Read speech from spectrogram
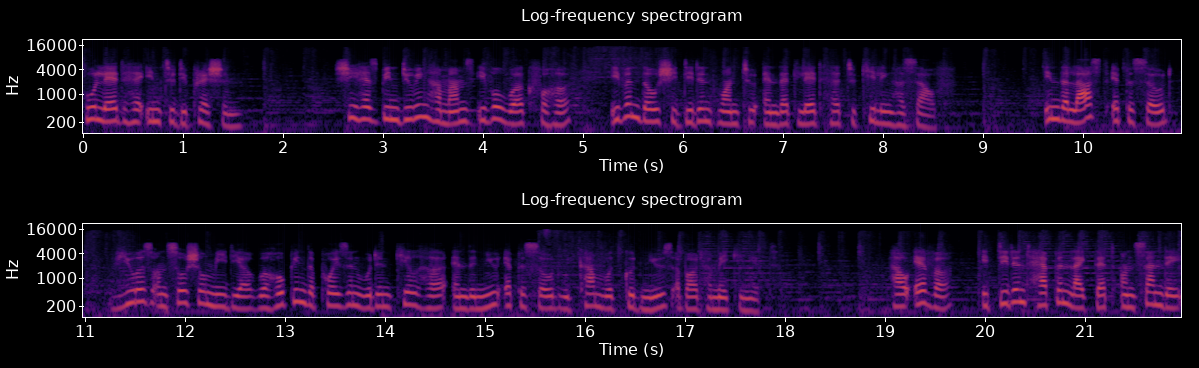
who led her into depression. She has been doing her mum's evil work for her, even though she didn't want to and that led her to killing herself. In the last episode, viewers on social media were hoping the poison wouldn't kill her and the new episode would come with good news about her making it. However, it didn't happen like that on Sunday,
